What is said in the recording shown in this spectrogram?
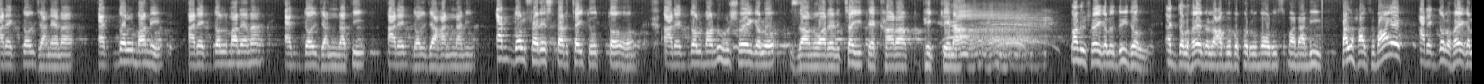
আর একদল জানে না একদল মানে আর একদল মানে না একদল জান্নাতি আর একদল জাহান্নামী। একদল ফেরেস্তার চাইতে উত্তম আর একদল মানুষ হয়ে গেল জানোয়ারের চাইতে খারাপ, ঠিক কিনা? মানুষ হয়ে গেল দুই দল একদল হয়ে গেল আবু বকর, উমর, উসমান, আলী, তালহা, জুবায়ের আর একদল হয়ে গেল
